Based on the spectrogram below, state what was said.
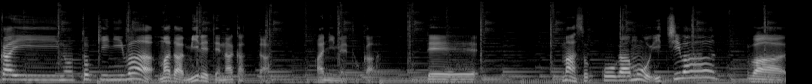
回の時にはまだ見れてなかったアニメとか。でまあそこがもう1話は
